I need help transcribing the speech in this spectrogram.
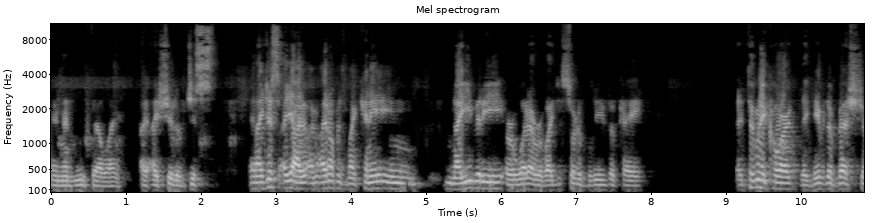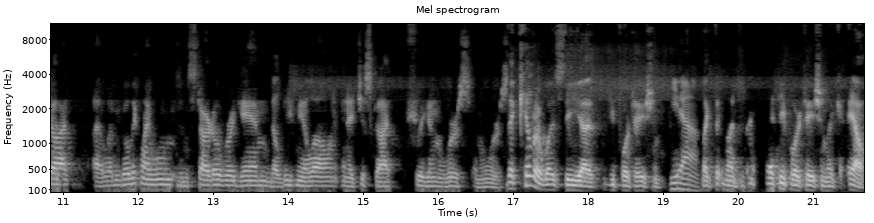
and then moved to LA. I, I should have just, and I just, yeah, I, I, don't know if it's my Canadian naivety or whatever, but I just sort of believed, okay, they took me to court, they gave it their best shot, uh, let me go lick my wounds and start over again. They'll leave me alone, and it just got friggin' worse and worse. The killer was the uh, deportation. Yeah, like the, that deportation. Like, yeah,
